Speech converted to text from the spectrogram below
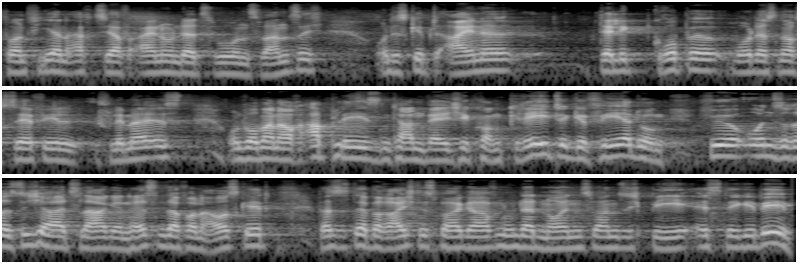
von 84 auf 122. Und es gibt eine Deliktgruppe, wo das noch sehr viel schlimmer ist und wo man auch ablesen kann, welche konkrete Gefährdung für unsere Sicherheitslage in Hessen davon ausgeht. Das ist der Bereich des § 129b StGB.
